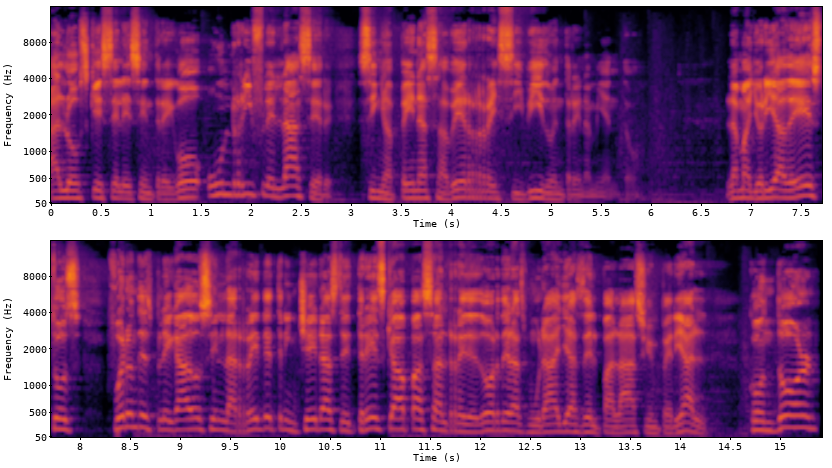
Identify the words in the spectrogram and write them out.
a los que se les entregó un rifle láser sin apenas haber recibido entrenamiento. La mayoría de estos fueron desplegados en la red de trincheras de tres capas alrededor de las murallas del Palacio Imperial, con Dorn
